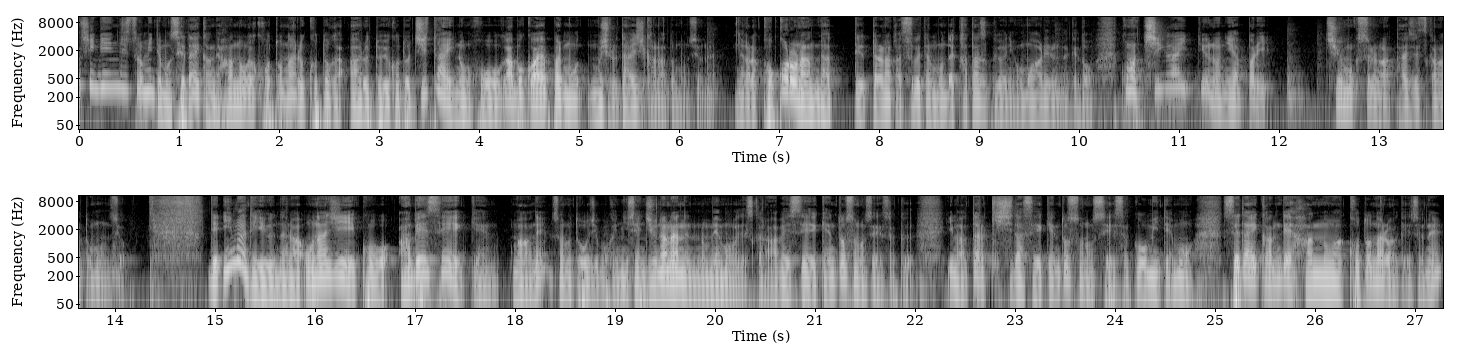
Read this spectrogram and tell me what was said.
じ現実を見ても世代間で反応が異なることがあるということ自体の方が僕はやっぱりもむしろ大事かなと思うんですよね。だから心なんだって言ったらなんか全ての問題片付くように思われるんだけど、この違いっていうのにやっぱり注目するのは大切かなと思うんですよ。で、今で言うなら同じ、こう、安倍政権、まあね、その当時僕2017年のメモですから、安倍政権とその政策、今だったら岸田政権とその政策を見ても、世代間で反応は異なるわけですよね。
